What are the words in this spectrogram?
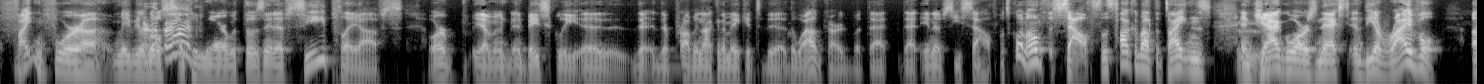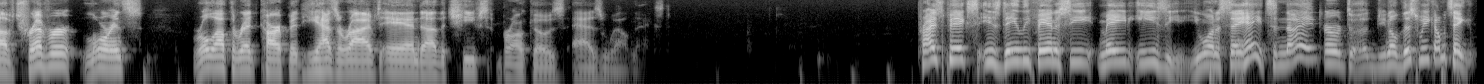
fighting for uh, maybe a They're little something there with those NFC playoffs or yeah, and basically uh, they're, they're probably not going to make it to the the wild card, but that that NFC South. What's going on with the South? So let's talk about the Titans and Jaguars next, and the arrival of Trevor Lawrence. Roll out the red carpet. He has arrived, and uh, the Chiefs Broncos as well next. Prize Picks is daily fantasy made easy. You want to say, hey, tonight or you know this week, I'm gonna take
